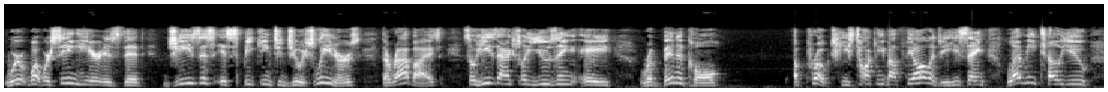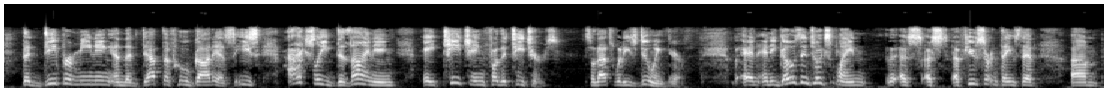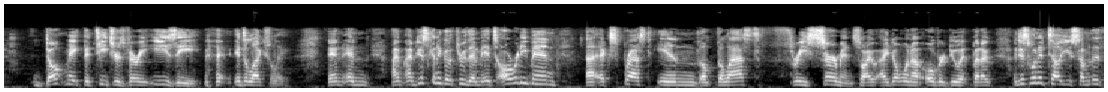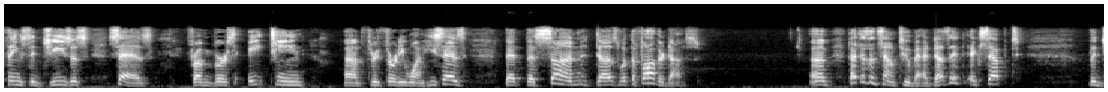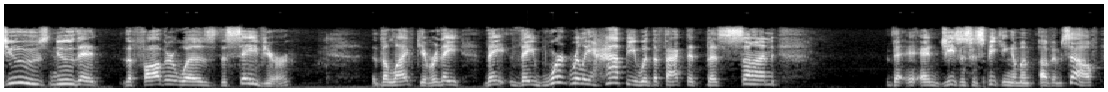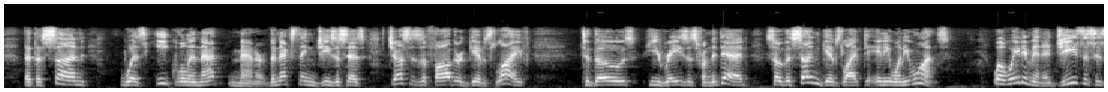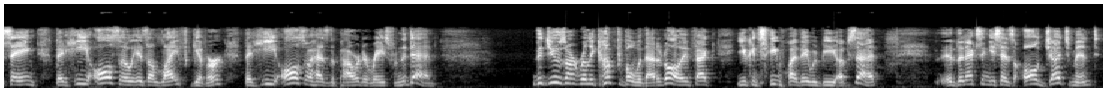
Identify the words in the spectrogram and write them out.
We're, what we're seeing here is that Jesus is speaking to Jewish leaders, the rabbis, so he's actually using a rabbinical approach. He's talking about theology. He's saying, let me tell you the deeper meaning and the depth of who God is. He's actually designing a teaching for the teachers. So that's what he's doing here and and he goes into explain a, a, a few certain things that um, don't make the teachers very easy intellectually, and and I'm I'm just going to go through them. It's already been uh, expressed in the, the last three sermons, so I, I don't want to overdo it, but I, I just want to tell you some of the things that Jesus says from verse 18 uh, through 31. He says that the Son does what the Father does. Um, that doesn't sound too bad, does it? Except the Jews knew that the Father was the Savior, the life giver. They they they weren't really happy with the fact that the Son that and Jesus is speaking of himself that the Son was equal in that manner. The next thing Jesus says, just as the Father gives life, to those he raises from the dead, so the Son gives life to anyone he wants. Well, wait a minute. Jesus is saying that he also is a life giver, that he also has the power to raise from the dead. The Jews aren't really comfortable with that at all. In fact, you can see why they would be upset. The next thing he says, all judgment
